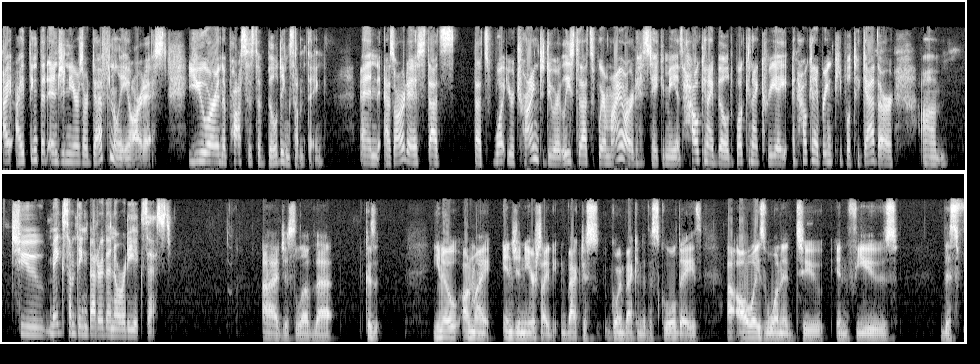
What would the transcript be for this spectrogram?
I, I think that engineers are definitely artists. You are in the process of building something. And as artists, that's that's what you're trying to do or at least that's where my art has taken me is how can i build what can i create and how can i bring people together um, to make something better than already exists i just love that because you know on my engineer side back to going back into the school days i always wanted to infuse this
